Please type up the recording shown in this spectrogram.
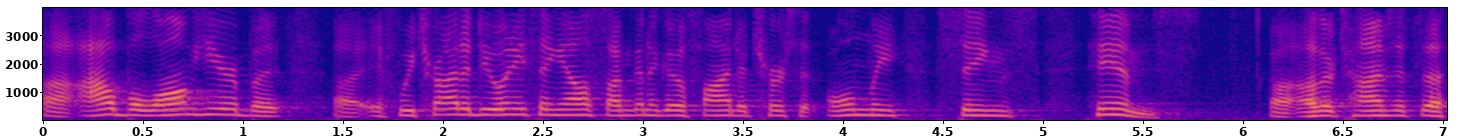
uh, I'll belong here, but uh, if we try to do anything else, I'm going to go find a church that only sings hymns. Uh, other times it's a,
